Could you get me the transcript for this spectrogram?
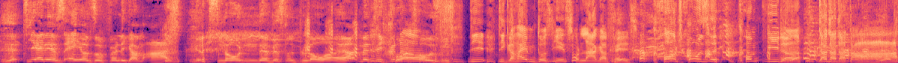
Die NSA und so völlig am Arsch. Snowden, der Whistleblower, ja, mit den Genau. Korthosen. Die, die geheimen Dossiers von Lagerfeld. Korthose kommt wieder. Da, da, da, da.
